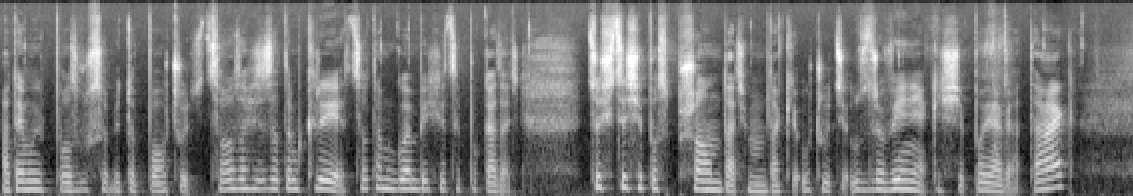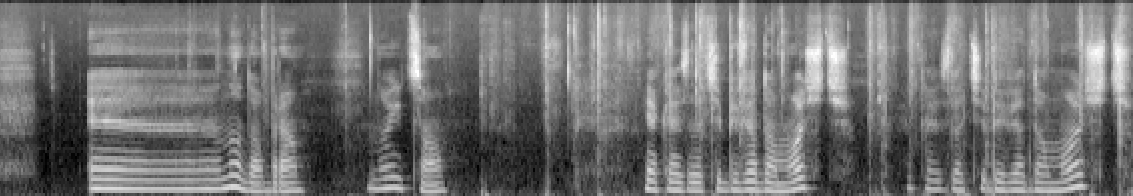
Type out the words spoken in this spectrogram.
A tutaj mój pozwól sobie to poczuć. Co za się za tym kryje? Co tam głębiej chcę pokazać? Coś chce się posprzątać, mam takie uczucie. Uzdrowienie jakieś się pojawia, tak? Eee, no dobra. No i co? Jaka jest dla ciebie wiadomość? Jaka jest dla ciebie wiadomość?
